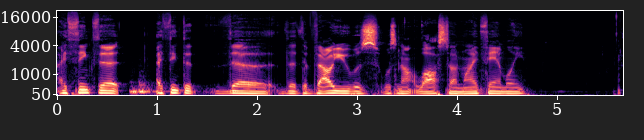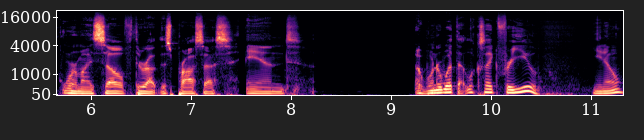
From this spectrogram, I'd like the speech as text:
I think that I think that the that the value was was not lost on my family or myself throughout this process, and I wonder what that looks like for you. You know,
